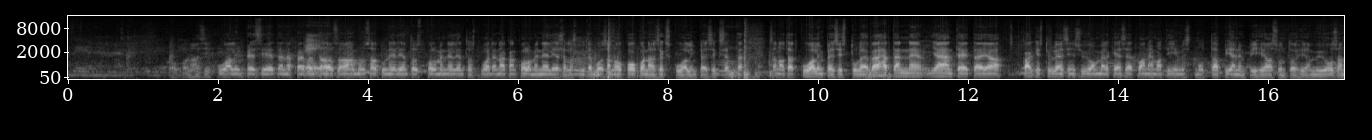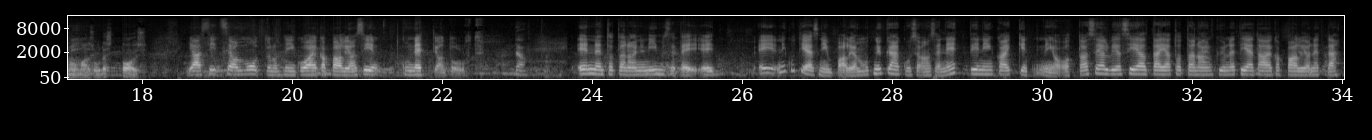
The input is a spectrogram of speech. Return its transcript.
Kokonaisia kuolinpesiä ei tänä päivänä Ei. talousaamu on saatu 14, 3, 14 vuoden aikaan 3, 4 sellaista, mm. mitä voi sanoa kokonaiseksi kuolinpesiksi. Että sanotaan, että kuolinpesistä tulee vähän tänne jäänteitä ja kaikista yleisin syy on melkein se, että vanhemmat ihmiset muuttaa pienempiin asuntoihin ja myy osan omaisuudesta pois. Ja sitten se on muuttunut niin kuin aika paljon siinä, kun netti on tullut. Joo. Ennen tota noin, niin ihmiset ei, ei, ei niin kuin ties niin paljon, mutta nykyään kun se on se netti, niin kaikki niin ottaa selviä sieltä ja tota noin, kyllä ne tietää aika paljon, että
